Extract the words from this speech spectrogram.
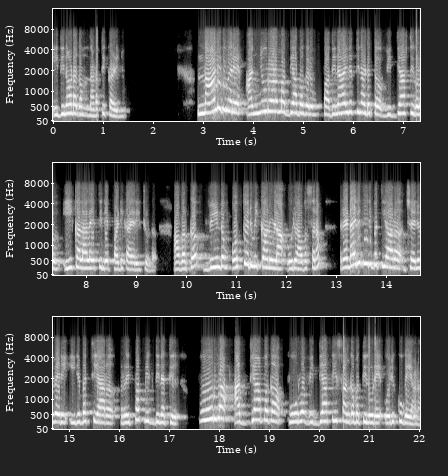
ഇതിനോടകം നടത്തിക്കഴിഞ്ഞു. നാളിതുവരെ അഞ്ഞൂറോളം അധ്യാപകരും പതിനായിരത്തിനടുത്ത് വിദ്യാർത്ഥികളും ഈ കലാലയത്തിന്റെ പടി കയറിയിട്ടുണ്ട്. അവർക്ക് വീണ്ടും ഒത്തൊരുമിക്കാനുള്ള ഒരു അവസരം രണ്ടായിരത്തി ഇരുപത്തിയാറ് ജനുവരി ഇരുപത്തിയാറ് റിപ്പബ്ലിക് ദിനത്തിൽ പൂർവ അധ്യാപക പൂർവ വിദ്യാർത്ഥി സംഗമത്തിലൂടെ ഒരുക്കുകയാണ്.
